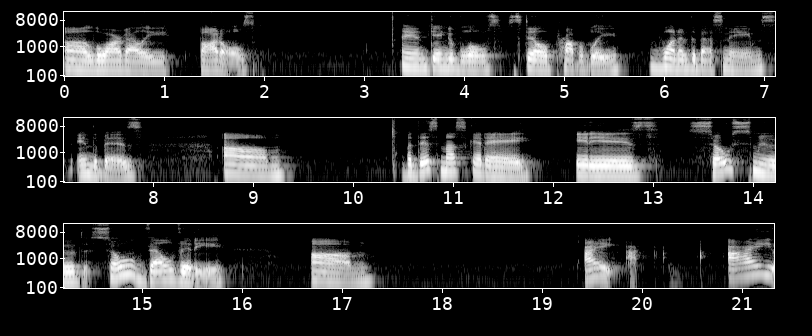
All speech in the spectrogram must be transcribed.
uh, Loire Valley bottles. And Gang of Wolves, still probably one of the best names in the biz. Um, but this Muscadet, it is so smooth, so velvety. Um, I, I I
